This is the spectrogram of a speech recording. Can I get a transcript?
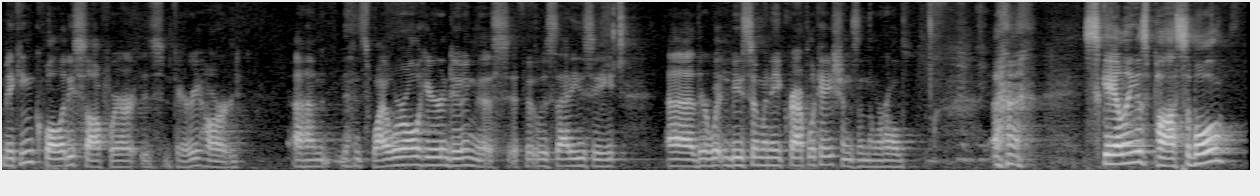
Uh, making quality software is very hard. Um, that's why we're all here and doing this. If it was that easy, uh, there wouldn't be so many crap applications in the world. scaling is possible,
